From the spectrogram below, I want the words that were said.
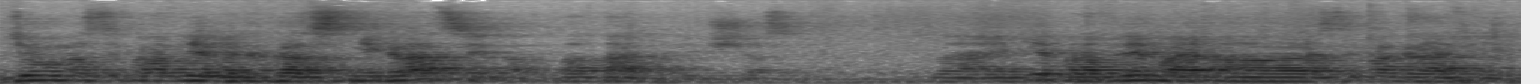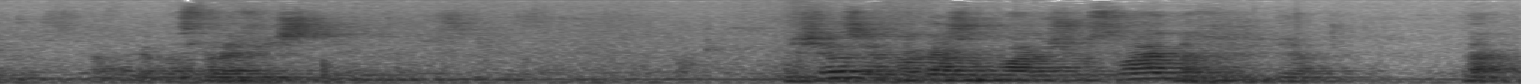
где у нас и проблемы как раз с миграцией, там, тотальные сейчас, да, и где проблемы э, с демографией, там, катастрофические. И сейчас я покажу еще слайдов. Я, так,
